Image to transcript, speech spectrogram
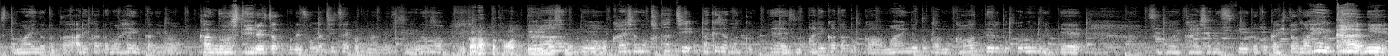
ちょっとマインドとか在り方の変化にも感動しているちょっとねそんな小さいことなんですけれど。もうガラッと変わっていますもんね。と会社の形だけじゃなくってその在り方とかマインドとかも変わっているところを見てすごい会社のスピードとか人の変化に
